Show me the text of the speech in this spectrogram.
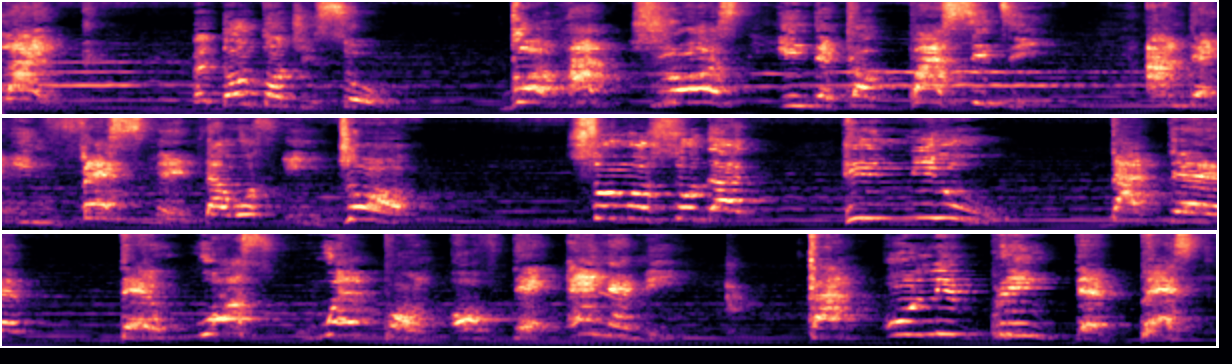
like, but don't touch his soul. God had trust in the capacity and the investment that was in Job. So much so that he knew that the, the worst weapon of the enemy can only bring the best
